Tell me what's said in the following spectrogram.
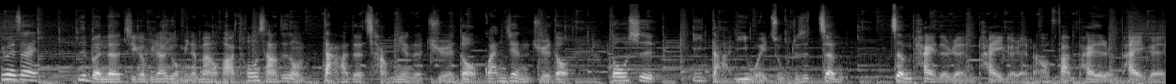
因为在日本的几个比较有名的漫画，通常这种大的场面的决斗、关键的决斗，都是一打一为主，就是正正派的人派一个人，然后反派的人派一个人。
